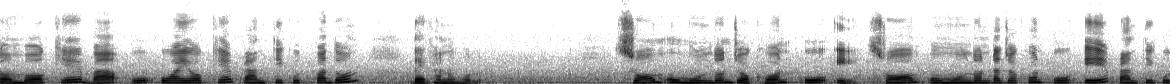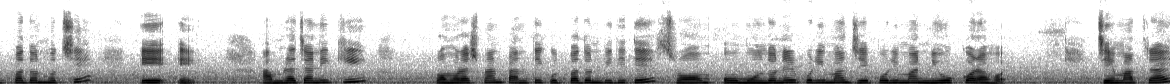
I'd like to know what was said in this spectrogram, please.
লম্ব অক্ষে বা ও ওয়াই অক্ষে প্রান্তিক উৎপাদন দেখানো হলো। শ্রম ও মূলধন যখন ও এ শ্রম ও মূলধনটা যখন ও এ প্রান্তিক উৎপাদন হচ্ছে এ এ আমরা জানি কি ক্রমহ্রাসমান প্রান্তিক উৎপাদন বিধিতে শ্রম ও মূলধনের পরিমাণ যে পরিমাণ নিয়োগ করা হয়, যে মাত্রায়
